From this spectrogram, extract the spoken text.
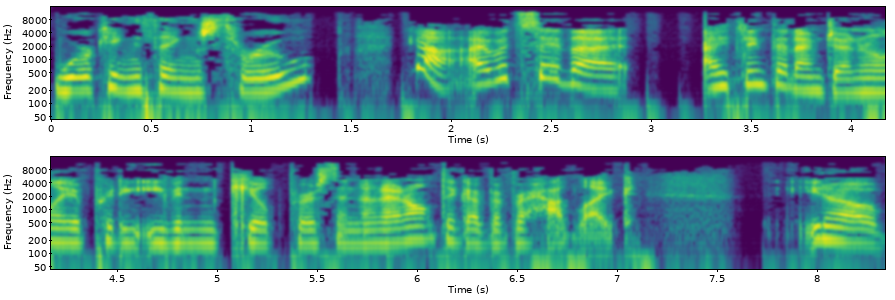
working things through? Yeah, I would say that I think that I'm generally a pretty even keeled person, and I don't think I've ever had like, you know,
